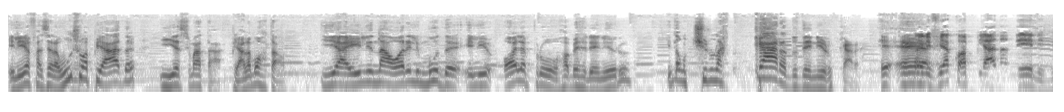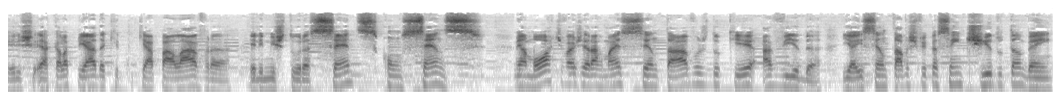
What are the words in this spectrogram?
Ele ia fazer a última piada e ia se matar. Piada mortal. E aí ele, na hora, ele muda. Ele olha pro Robert De Niro e dá um tiro na cara do De Niro, cara. É, é- Não, ele vê a, a piada dele. Ele, é aquela piada que, que a palavra ele mistura sense com sense. Minha morte vai gerar mais centavos do que a vida. E aí centavos fica sentido também.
